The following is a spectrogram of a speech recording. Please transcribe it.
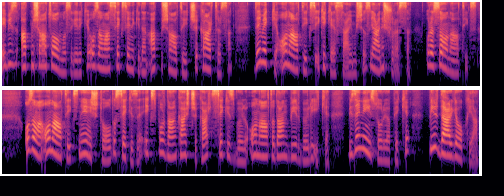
E biz 66 olması gerekiyor. O zaman 82'den 66'yı çıkartırsak Demek ki 16x'i iki kez saymışız. Yani şurası. Burası 16x. O zaman 16x neye eşit oldu? 8'e. X buradan kaç çıkar? 8 bölü 16'dan 1 bölü 2. Bize neyi soruyor peki? Bir dergi okuyan.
